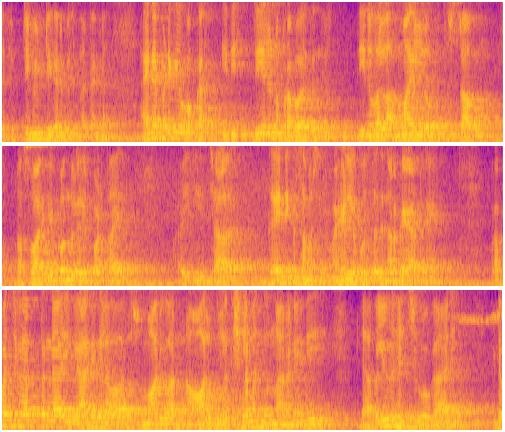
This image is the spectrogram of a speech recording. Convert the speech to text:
అంటే ఫిఫ్టీ ఫిఫ్టీ కనిపిస్తున్నట్టుగా అయినప్పటికీ ఒక ఇది స్త్రీలను ప్రభావితం చేస్తుంది. దీనివల్ల అమ్మాయిల్లో ఋతుస్రావం ప్రసవానికి ఇబ్బందులు ఏర్పడతాయి. ఈ చాలా గైనిక్ సమస్యలు. మహిళలకు వస్తే అది నరకయాతనే. ప్రపంచవ్యాప్తంగా ఈ వ్యాధి గల వారు సుమారుగా నాలుగు లక్షల మంది ఉన్నారనేది డబ్ల్యూహెచ్ఓ కానీ అంటే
